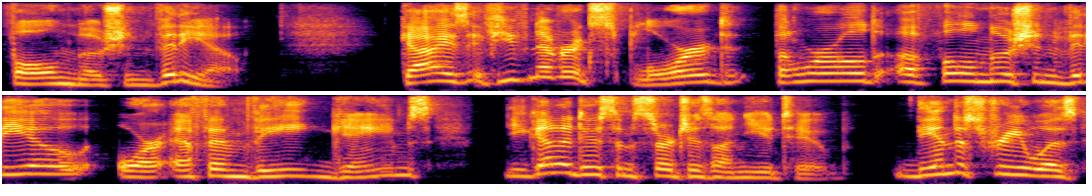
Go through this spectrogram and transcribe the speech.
full motion video. Guys, if you've never explored the world of full motion video or FMV games, you got to do some searches on YouTube. The industry was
